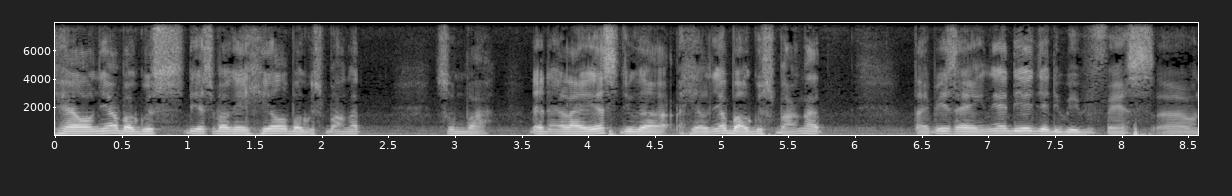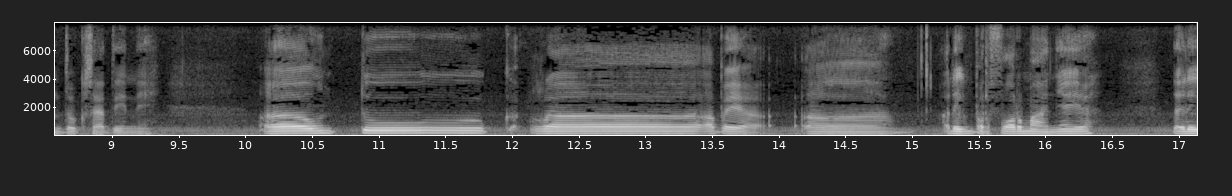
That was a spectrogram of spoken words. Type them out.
heelnya bagus. Dia sebagai heel bagus banget sumpah. Dan Elias juga heelnya bagus banget. Tapi sayangnya dia jadi baby face uh, untuk saat ini. Uh, untuk uh, apa ya uh, ada yang performanya ya dari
